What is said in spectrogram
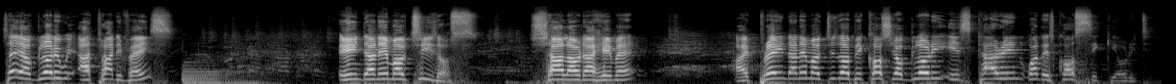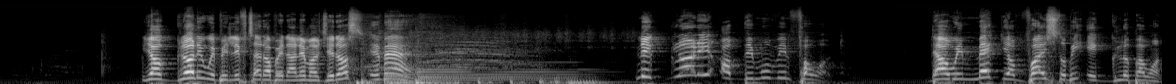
Say your glory will attract defense. In the name of Jesus. Shout out that amen. I pray in the name of Jesus because your glory is carrying what is called security. Your glory will be lifted up in the name of Jesus. Amen. Glory of the moving forward that will make your voice to be a global one.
